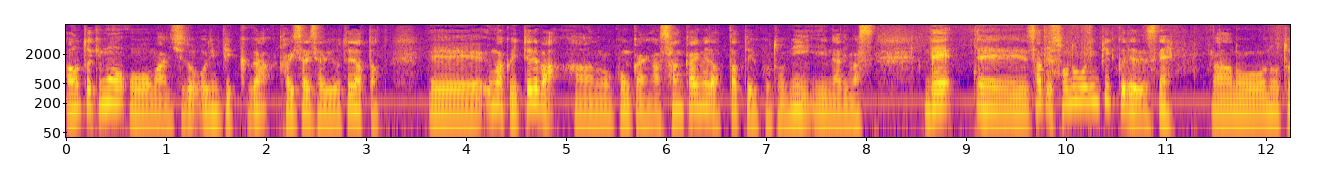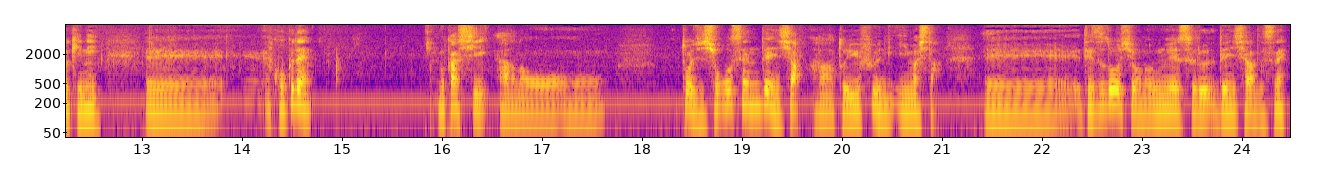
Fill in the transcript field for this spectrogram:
あの時もまあ一度オリンピックが開催される予定だったと、えー、うまくいってればあの今回が3回目だったということになります。で、えー、さてそのオリンピックでですねあのの時に、えー、国連昔あの当時商船電車というふうに言いました。えー、鉄道省の運営する電車ですね、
